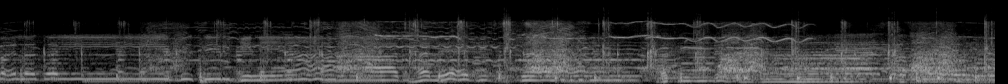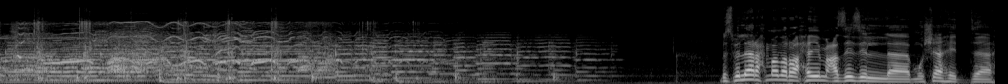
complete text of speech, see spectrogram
البلد اللي بيصير جنيات هلا قدام بسم الله الرحمن الرحيم عزيزي المشاهد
